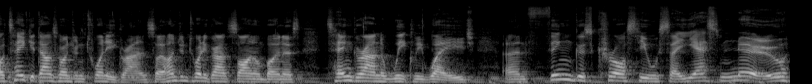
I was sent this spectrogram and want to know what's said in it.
I'll take it down to 120 grand. So 120 grand sign-on bonus, 10 grand a weekly wage, and fingers crossed he will say yes, no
